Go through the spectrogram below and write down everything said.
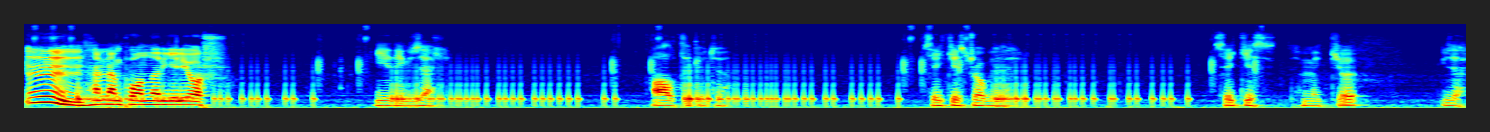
Hmm, hemen puanları geliyor. 7 güzel. 6 kötü. 8 çok güzel. 8 demek ki güzel.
